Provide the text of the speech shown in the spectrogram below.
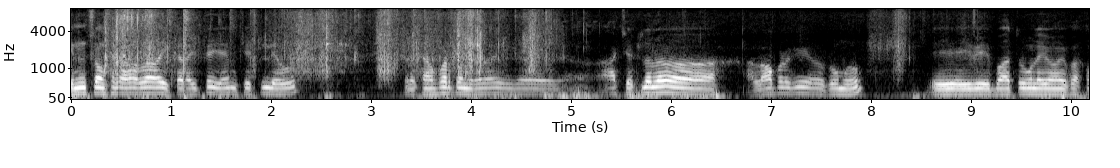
ఎనిమిది సంవత్సరాలలో ఇక్కడైతే ఏం చెట్లు లేవు. ఇక్కడ కనపడుతుంది కదా ఆ చెట్లలో ఆ లోపలికి రూము. ఇవి బాత్రూమ్లు ఏమో పక్క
